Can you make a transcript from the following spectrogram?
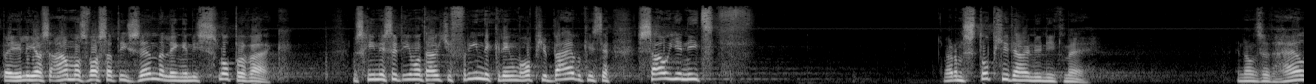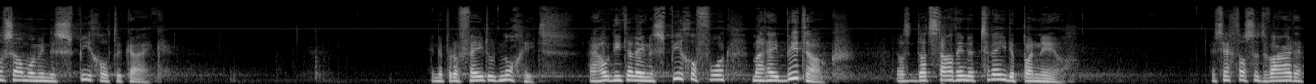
Bij Elias Amos was dat die zendeling in die sloppenwijk. Misschien is het iemand uit je vriendenkring waarop je Bijbelkind zegt: Zou je niet. Waarom stop je daar nu niet mee? En dan is het heilzaam om in de spiegel te kijken. En de profeet doet nog iets. Hij houdt niet alleen een spiegel voor, maar hij bidt ook. Dat, dat staat in het tweede paneel. Hij zegt als het ware,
